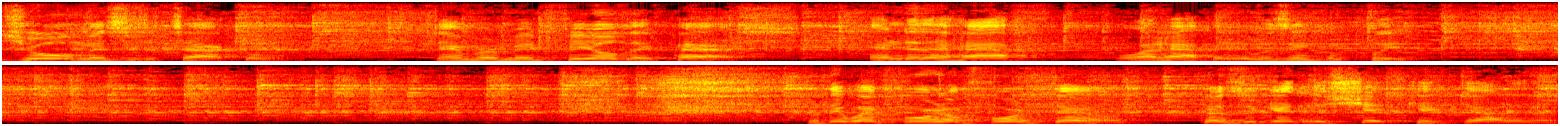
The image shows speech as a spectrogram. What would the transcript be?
Jewell misses a tackle. Denver midfield, they pass. End of the half, what happened? It was incomplete. But they went for it on fourth down because they're getting the shit kicked out of them.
